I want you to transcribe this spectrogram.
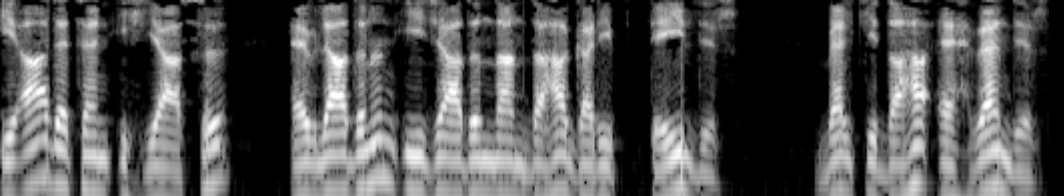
iadeten ihyası evladının icadından daha garip değildir. Belki daha ehvendir.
